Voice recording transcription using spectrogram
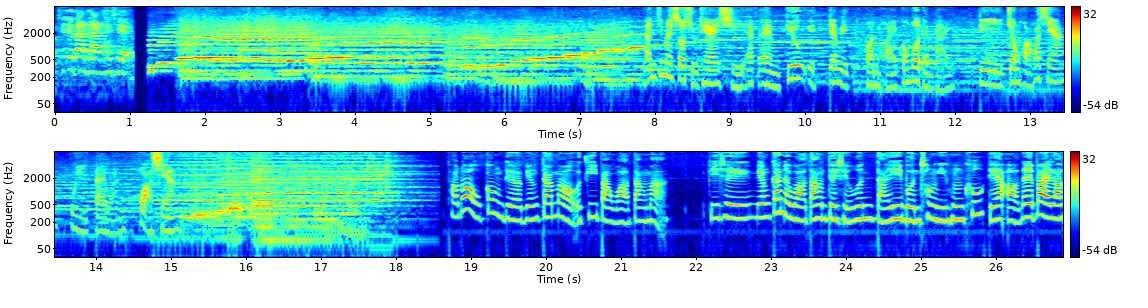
谢谢大家，谢谢。咱今麦所收听的是 FM 九一点一关怀广播电台，伫中华发声，为台湾发声。头拄有讲到，敏感冒有举办活动嘛？其实民间的活动就是阮台语文创园区，伫后礼拜六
